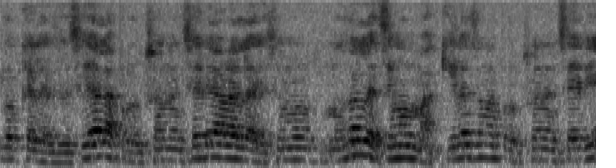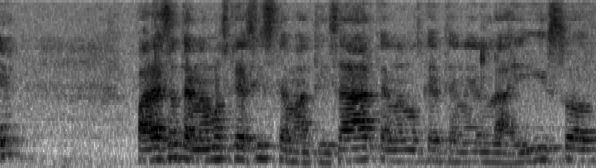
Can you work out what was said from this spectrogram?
lo que les decía, la producción en serie. Ahora le decimos, nosotros le decimos maquila, es una producción en serie. Para eso tenemos que sistematizar, tenemos que tener la ISO,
